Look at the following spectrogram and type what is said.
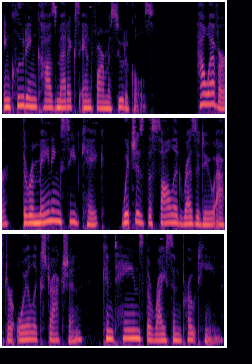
including cosmetics and pharmaceuticals. However, the remaining seed cake, which is the solid residue after oil extraction, contains the ricin protein.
